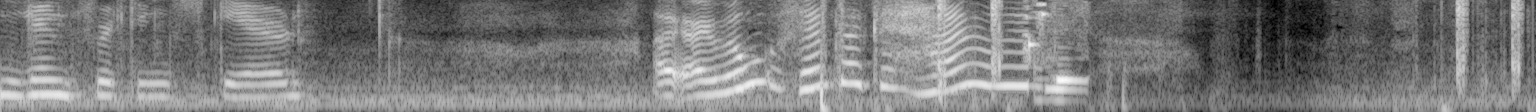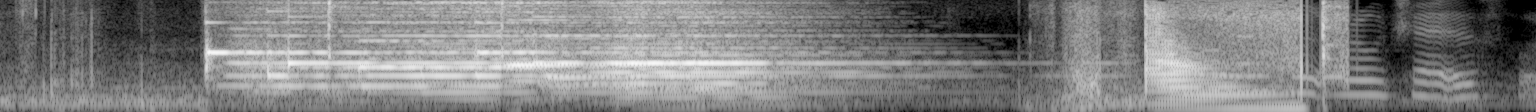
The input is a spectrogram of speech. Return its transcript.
I'm getting freaking scared. I, I don't think I can handle it. Auto chat is for-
